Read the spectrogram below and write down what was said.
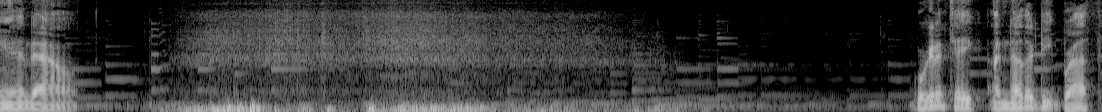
And out. We're going to take another deep breath.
